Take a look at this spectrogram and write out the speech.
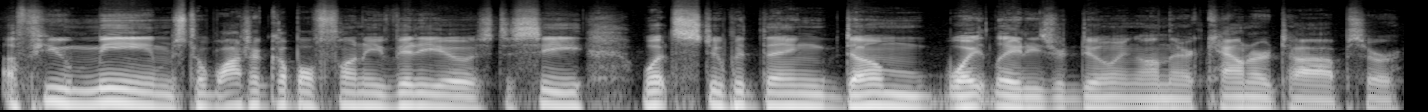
a few memes, to watch a couple funny videos, to see what stupid thing dumb white ladies are doing on their countertops or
